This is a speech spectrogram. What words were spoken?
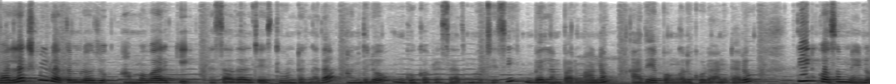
వరలక్ష్మి వ్రతం రోజు అమ్మవారికి ప్రసాదాలు చేస్తూ ఉంటాం కదా అందులో ఇంకొక ప్రసాదం వచ్చేసి బెల్లం పరమాన్నం అదే పొంగల్ కూడా అంటారు. దీనికోసం నేను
